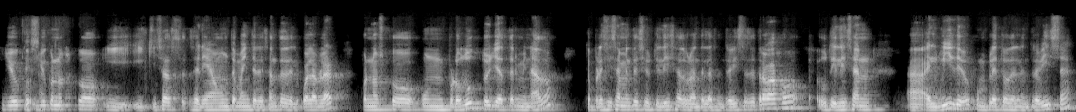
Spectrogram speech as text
Yo, yo conozco, y, y, quizás sería un tema interesante del cual hablar, conozco un producto ya terminado que precisamente se utiliza durante las entrevistas de trabajo, utilizan uh, el vídeo completo de la entrevista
